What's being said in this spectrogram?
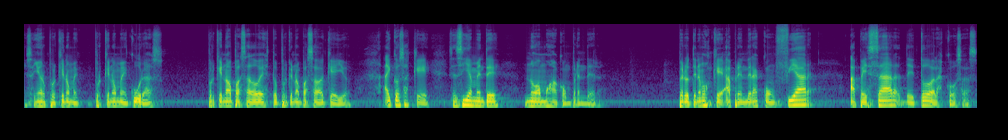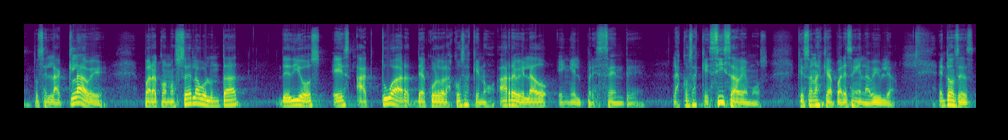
Señor, ¿por qué no me, por qué no me curas? ¿Por qué no ha pasado esto? ¿Por qué no ha pasado aquello? Hay cosas que sencillamente no vamos a comprender. Pero tenemos que aprender a confiar a pesar de todas las cosas. Entonces la clave para conocer la voluntad de Dios es actuar de acuerdo a las cosas que nos ha revelado en el presente. Las cosas que sí sabemos, que son las que aparecen en la Biblia. Entonces,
